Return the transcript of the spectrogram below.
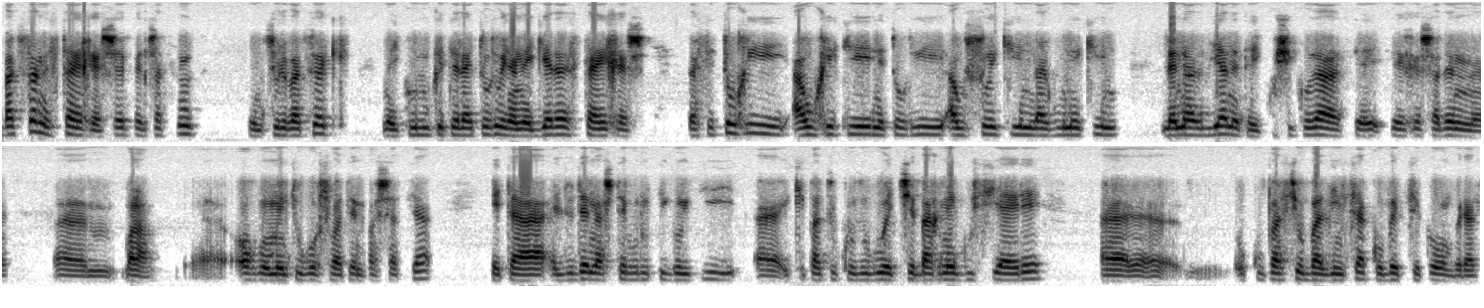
Batzutan ez da errez, eh? pentsatzen dut, entzule batzuek, nahiko luketela etorri, baina egiara ez da errez. Baz etorri aurrekin, etorri auzoekin, lagunekin, lehen aldian, eta ikusiko da, ze errezaden, um, voilà, hor momentu gozo baten pasatzea. Eta elduden haste burutik goiti uh, ekipatuko dugu etxe barne guzia ere, uh, okupazio baldintzak obetzeko, beraz,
